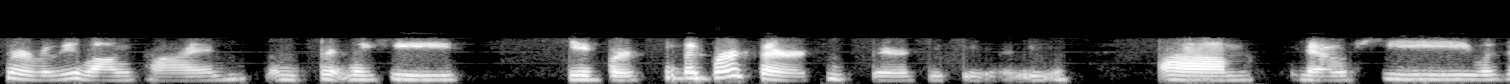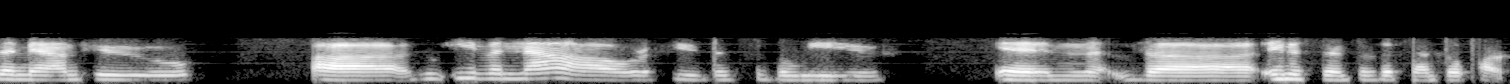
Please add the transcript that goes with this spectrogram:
for a really long time. And certainly he gave birth to the birther conspiracy theory. Um, you know, he was a man who, uh, who even now refuses to believe in the innocence of the Central Park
